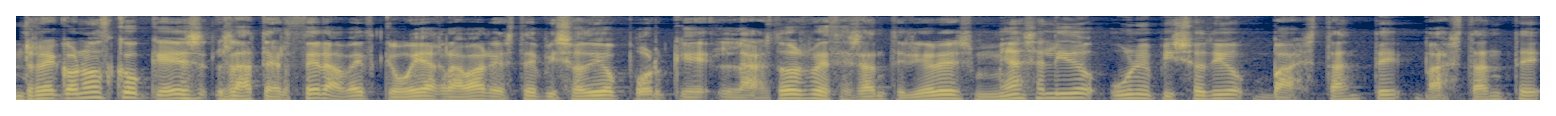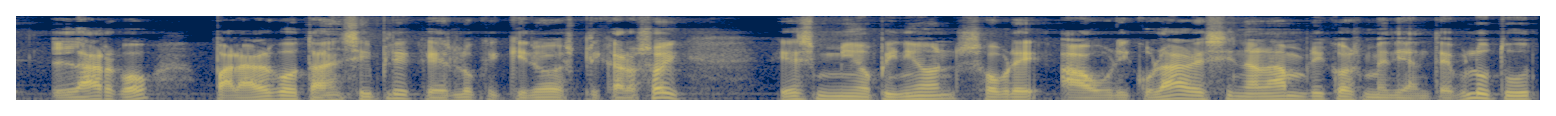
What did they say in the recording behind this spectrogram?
Reconozco que es la tercera vez que voy a grabar este episodio porque las dos veces anteriores me ha salido un episodio bastante, bastante largo para algo tan simple que es lo que quiero explicaros hoy. Es mi opinión sobre auriculares inalámbricos mediante Bluetooth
